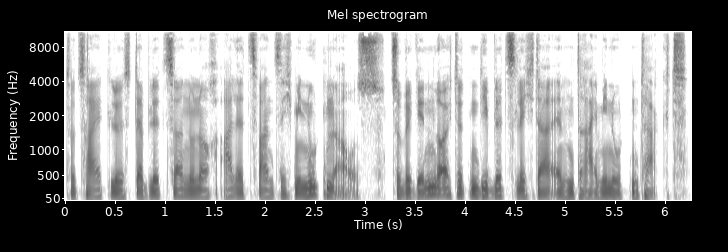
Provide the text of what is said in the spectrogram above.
Zurzeit löst der Blitzer nur noch alle 20 Minuten aus. Zu Beginn leuchteten die Blitzlichter im 3-Minuten-Takt.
